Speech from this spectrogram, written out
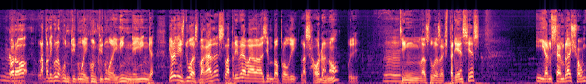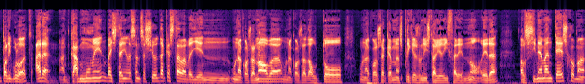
Però la pel·lícula continua i continua i vinga i vinga. Jo l'he vist dues vegades. La primera vegada la gent va aplaudir. La segona no. Vull dir, mm. tinc les dues experiències. I em sembla això un pel·lículot. Ara, en cap moment vaig tenir la sensació de que estava veient una cosa nova, una cosa d'autor, una cosa que m'expliqués una història diferent. No, era el cinema entès com a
